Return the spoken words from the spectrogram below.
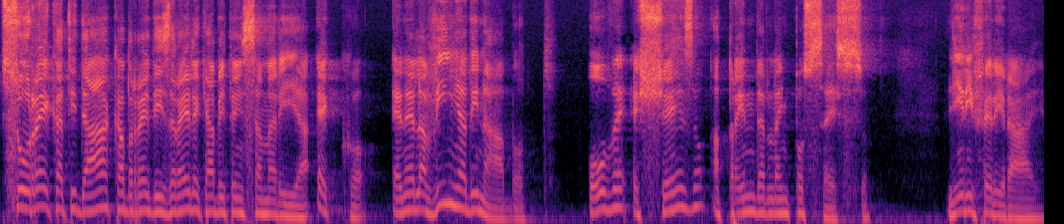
su recati da Acab, re di Israele che abita in Samaria, ecco, è nella vigna di Nabot, ove è sceso a prenderla in possesso. Gli riferirai,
